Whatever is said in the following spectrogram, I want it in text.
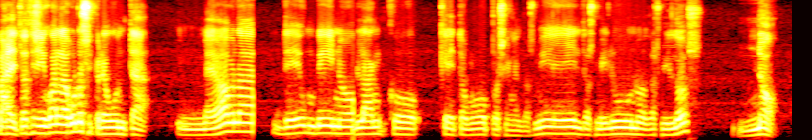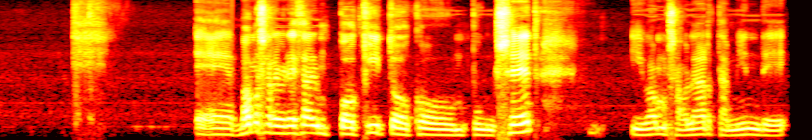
Vale, entonces igual alguno se pregunta, ¿me va a hablar de un vino blanco que tomó pues, en el 2000, 2001, 2002? No. Eh, vamos a revisar un poquito con Punset y vamos a hablar también de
